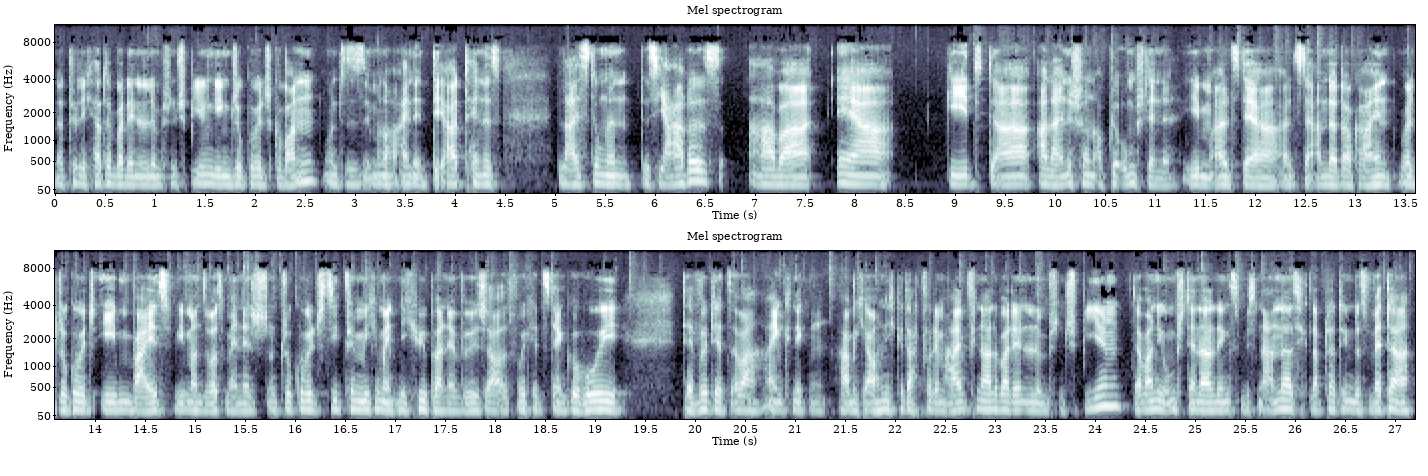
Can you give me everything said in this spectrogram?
Natürlich hat er bei den Olympischen Spielen gegen Djokovic gewonnen und es ist immer noch eine der Tennisleistungen des Jahres, aber er geht da alleine schon ob der Umstände eben als der, als der Underdog rein, weil Djokovic eben weiß, wie man sowas managt. Und Djokovic sieht für mich im Moment nicht hypernervös aus, wo ich jetzt denke, hui, der wird jetzt aber einknicken. Habe ich auch nicht gedacht vor dem Halbfinale bei den Olympischen Spielen. Da waren die Umstände allerdings ein bisschen anders. Ich glaube, da hat ihm das Wetter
